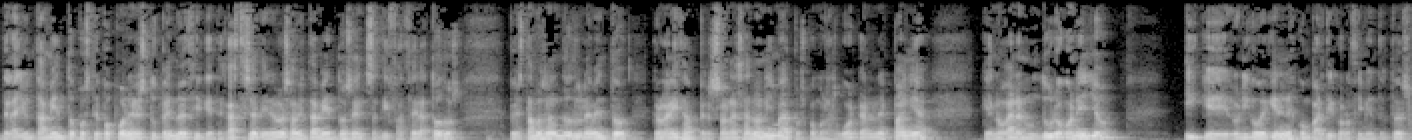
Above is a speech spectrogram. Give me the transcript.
del ayuntamiento, pues te puedes poner estupendo, es decir, que te gastes el dinero de los ayuntamientos en satisfacer a todos. Pero estamos hablando de un evento que organizan personas anónimas, pues como las Workan en España, que no ganan un duro con ello y que lo único que quieren es compartir conocimiento. Entonces,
